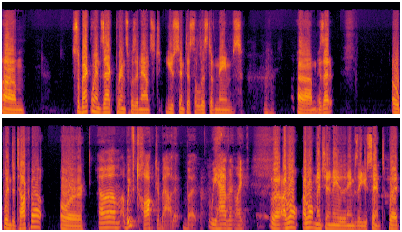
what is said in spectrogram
Um, so back when Zach Prince was announced, you sent us a list of names. Mhm. Um, is that open to talk about, or Um, we've talked about it, but we haven't like well, I won't I won't mention any of the names that you sent, but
